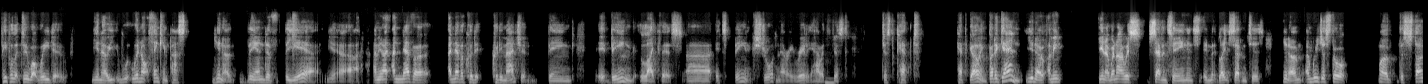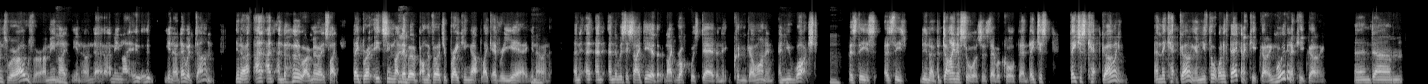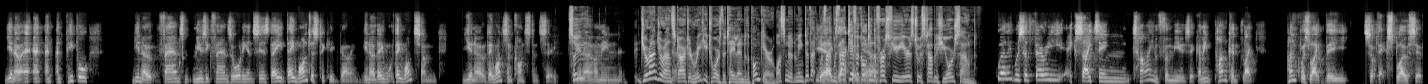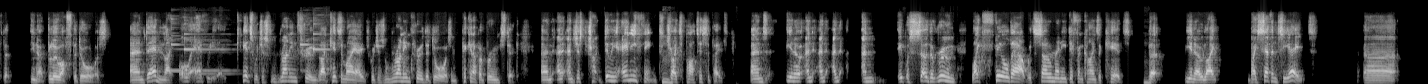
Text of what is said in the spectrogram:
people that do what we do, you know, we're not thinking past, you know, the end of the year. Yeah, I mean, I, I never, I never could could imagine being it being like this. Uh, it's been extraordinary, really, how it's mm. just just kept kept going. But again, you know, I mean, you know, when I was 17 in, in the late 70s, you know, and we just thought, well, the Stones were over. I mean, mm. like, you know, and I mean, like, who, who, you know, they were done, you know, and, and, and the Who, I remember it's like, they broke, it seemed like yeah. they were on the verge of breaking up like every year, you mm. know, and, and, and, and there was this idea that like rock was dead and it couldn't go on. And, and mm. you watched mm. as these, as these, you know, the dinosaurs, as they were called then, they just, they just kept going and they kept going. And you thought, well, if they're going to keep going, we're going to keep going. And, um, you know, and, and, and people, you know, fans, music fans, audiences, they, they want us to keep going. You know, they, they want some, you know, they want some constancy. So you, you know, I mean, Duran Duran yeah. started really towards the tail end of the punk era, wasn't it? I mean, did that was yeah, that was exactly, that difficult yeah. in the first few years to establish your sound? Well, it was a very exciting time for music. I mean, punk had like punk was like the sort of explosive that you know blew off the doors, and then like all every kids were just running through, like kids of my age were just running through the doors and picking up a broomstick and and, and just try, doing anything to mm. try to participate, and you know, and and and and it was so the room like filled out with so many different kinds of kids mm. that you know like by 78 uh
